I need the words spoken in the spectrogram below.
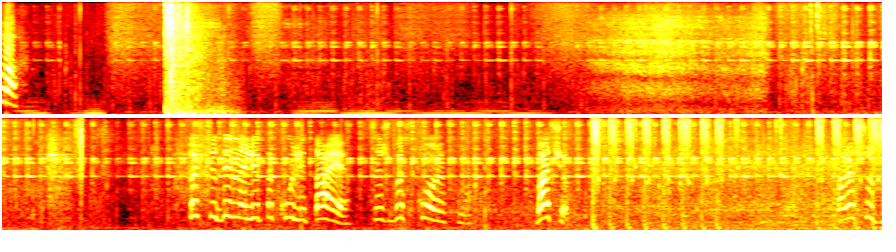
Поклав! Хтось сюди на літаку літає. Це ж безкорисно. Бачу. Парашут.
